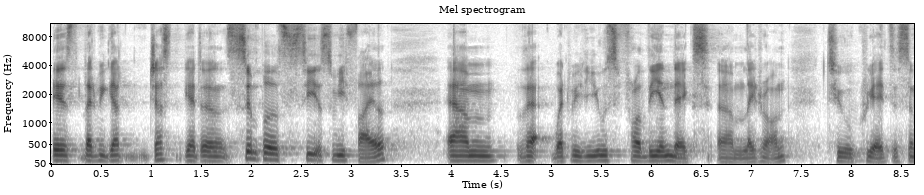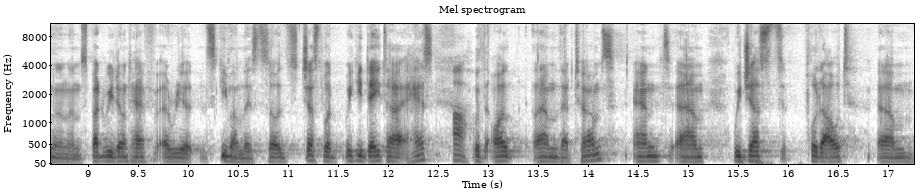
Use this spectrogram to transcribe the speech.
is that we get just get a simple CSV file um, that what we use for the index um, later on to create the synonyms, but we don't have a real schema list. So it's just what Wikidata has Ah. with all um, their terms, and um, we just pulled out um,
